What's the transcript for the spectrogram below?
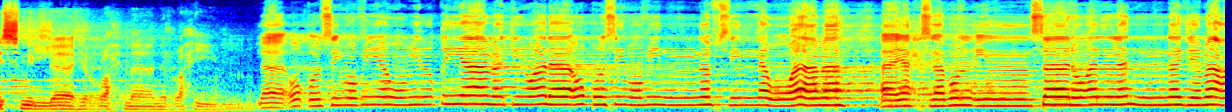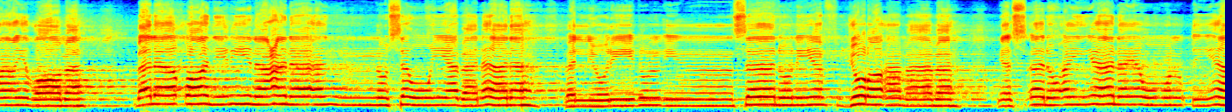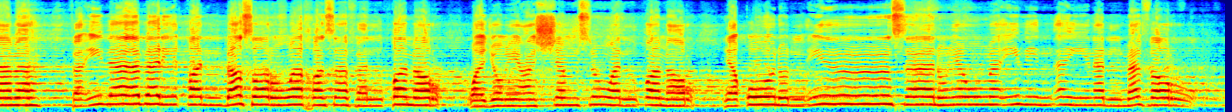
بسم الله الرحمن الرحيم. لا أقسم بيوم القيامة ولا أقسم بالنفس اللوامة. أيحسب الإنسان أن لن نجمع عظامه؟ بلى قادرين على أن نسوي بنانه. بل يريد الإنسان ليفجر أمامه. يسأل أيان يوم القيامة. فإذا برق البصر وخسف القمر وجمع الشمس والقمر. يقول الإنسان يومئذ أين المفر؟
